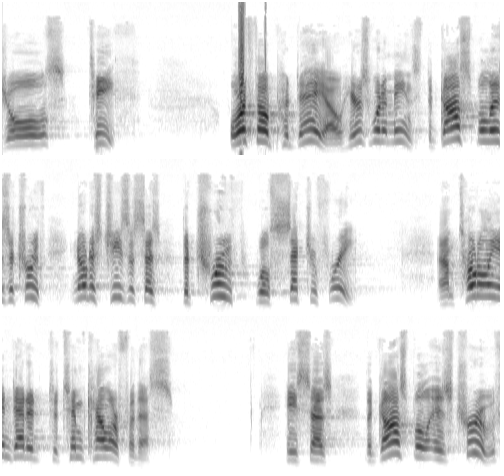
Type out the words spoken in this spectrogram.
Joel's teeth. Orthopodeo, here's what it means. The gospel is a truth. Notice Jesus says, the truth will set you free. And I'm totally indebted to Tim Keller for this. He says, the gospel is truth.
